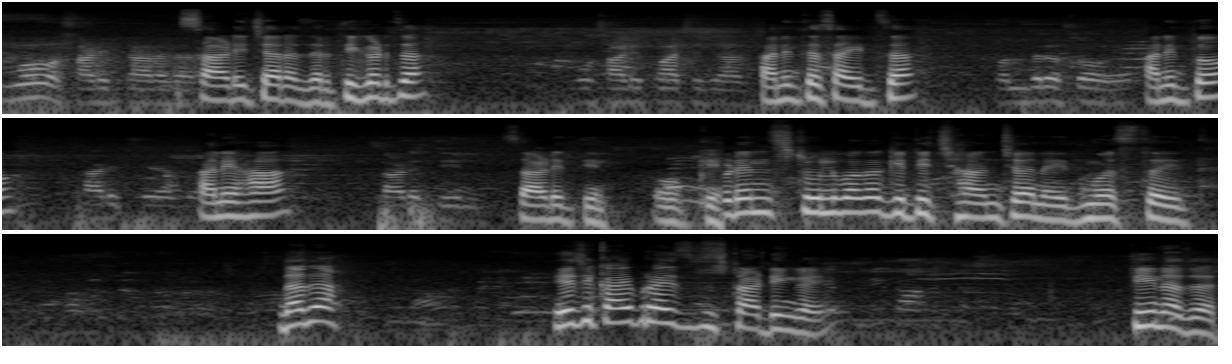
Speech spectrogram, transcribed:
हजार. साडेचार हजार. तिकडचा? वो साढ़े पाँच हजार. आणि त्या साईडचा है आणि तो? आणि हा? साढ़े तीन साडेतीन. ओके. वुडन स्टूल बघा किती छान छान आहेत मस्त आहेत. दादा याची काय प्राइस स्टार्टिंग आहे? तीन हजार.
